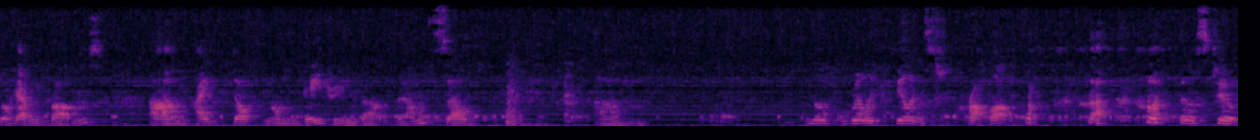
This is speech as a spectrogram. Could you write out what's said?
don't have any problems. Um, I don't normally daydream about them, so um, no really feelings crop up with those two.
